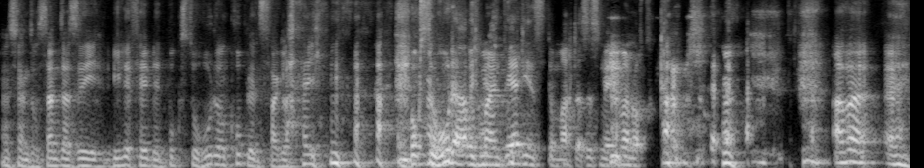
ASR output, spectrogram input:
Das ist ja interessant, dass Sie Bielefeld mit Buxtehude und Koblenz vergleichen. In Buxtehude habe ich meinen Wehrdienst gemacht, das ist mir immer noch bekannt. Aber äh,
